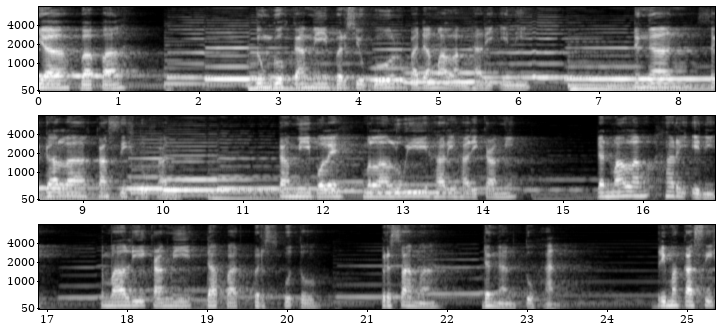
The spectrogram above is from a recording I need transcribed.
Ya Bapa, sungguh kami bersyukur pada malam hari ini dengan segala kasih Tuhan. Kami boleh melalui hari-hari kami dan malam hari ini kembali kami dapat bersekutu bersama dengan Tuhan. Terima kasih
